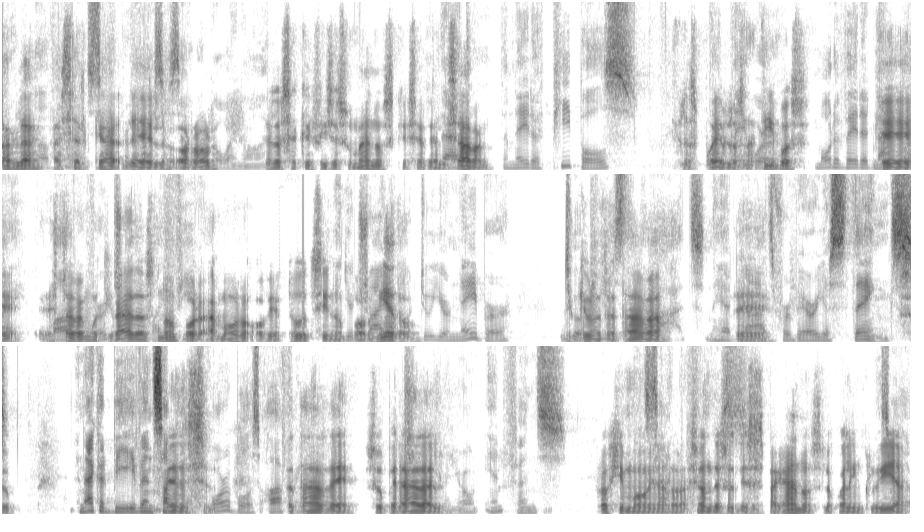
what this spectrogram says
Habla acerca del horror de los sacrificios humanos que se realizaban. de Los pueblos nativos que estaban motivados no por amor o virtud, sino por miedo, de que uno trataba de offering tratar de superar al prójimo en la adoración de sus dioses paganos, lo cual incluía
